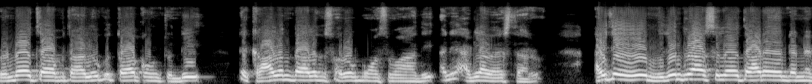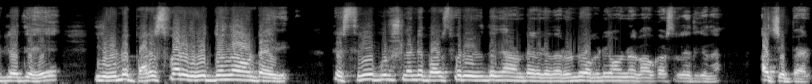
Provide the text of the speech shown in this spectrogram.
రెండవ చేప తాలూకు తోక ఉంటుంది. అంటే కాలం తాలూకు స్వరూపం సమాధి అని అట్లా వేస్తారు. అయితే మిథున రాశిలో తేడా ఏంటన్నట్లయితే ఇది రెండు పరస్పర విరుద్ధంగా ఉంటాయి ఇవి. అంటే స్త్రీ పురుషులు అంటే పరస్పర విరుద్ధంగా ఉంటారు కదా రెండు ఒకటిగా ఉండే అవకాశం లేదు కదా అది చెప్పారు.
